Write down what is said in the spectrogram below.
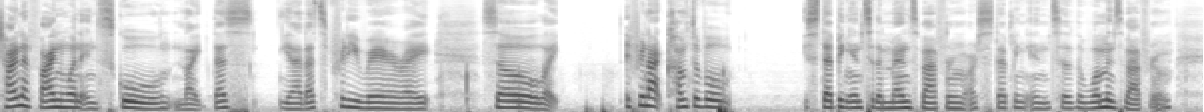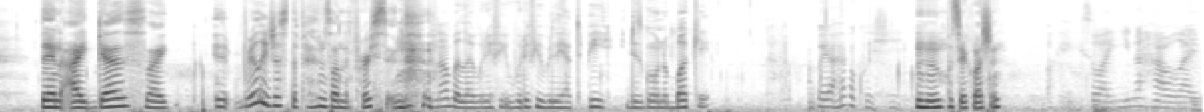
trying to find one in school, like that's yeah, that's pretty rare, right? So like if you're not comfortable stepping into the men's bathroom or stepping into the women's bathroom, then I guess like it really just depends on the person. no, but like what if you what if you really have to pee? You just go in a bucket. Wait, I have a question. hmm What's your question? Okay, so like you know how like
